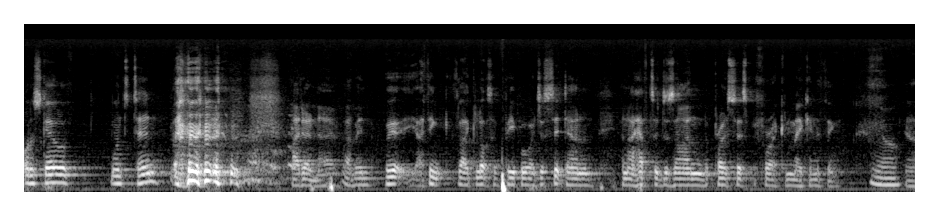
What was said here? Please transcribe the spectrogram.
On a scale of one to ten, I don't know. I mean, I think like lots of people, I just sit down and, and I have to design the process before I can make anything. Yeah. You know.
